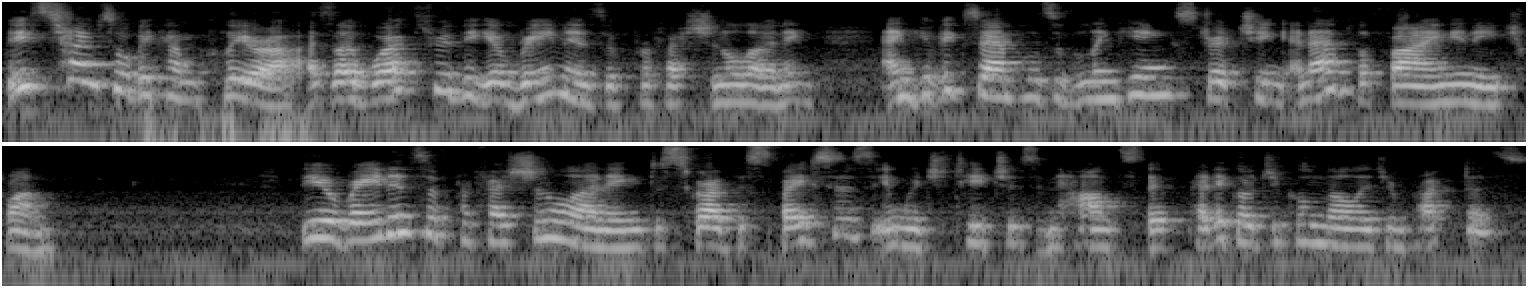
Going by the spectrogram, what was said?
These terms will become clearer as I work through the arenas of professional learning and give examples of linking, stretching, and amplifying in each one. The arenas of professional learning describe the spaces in which teachers enhance their pedagogical knowledge and practice,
